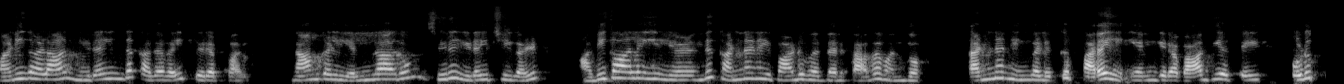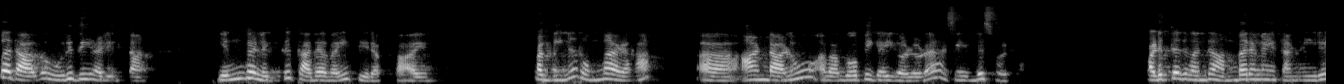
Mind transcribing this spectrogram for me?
மணிகளால் நிறைந்த கதவை திறப்பாய். நாங்கள் எல்லாரும் சிறு இடைச்சிகள் அதிகாலையில் எழுந்து கண்ணனை பாடுவதற்காக வந்தோம். கண்ணன் எங்களுக்கு பறை என்கிற வாத்தியத்தை கொடுப்பதாக உறுதி அளித்தான் எங்களுக்கு கதவை திறப்பாய். அப்படின்னு ரொம்ப அழகா ஆஹ் ஆண்டாளும் அவ கோபிகைகளோட சேர்ந்து சொல்றான் அடுத்தது வந்து அம்பரமே தண்ணீர்.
